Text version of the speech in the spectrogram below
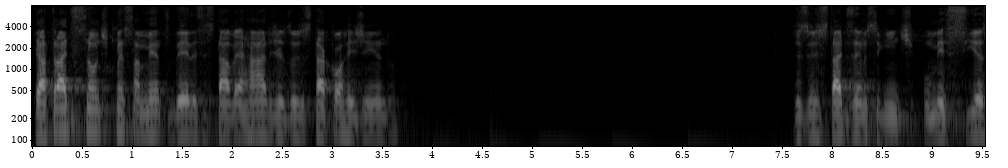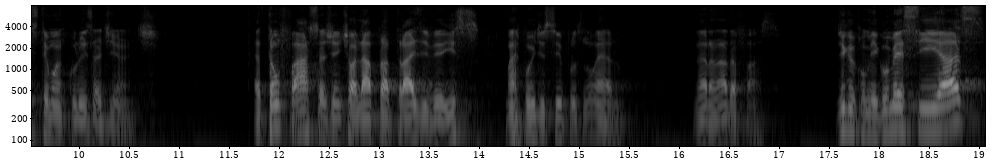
Que a tradição de pensamento deles estava errada e Jesus está corrigindo. Jesus está dizendo o seguinte: o Messias tem uma cruz adiante. É tão fácil a gente olhar para trás e ver isso, mas para os discípulos não era. Não era nada fácil. Diga comigo: o Messias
